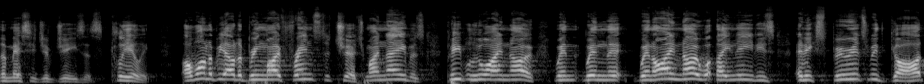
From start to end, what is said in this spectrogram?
the message of Jesus clearly. I want to be able to bring my friends to church, my neighbors, people who I know. When, when, when I know what they need is an experience with God,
